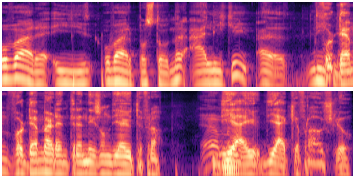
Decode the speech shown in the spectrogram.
å, være i, å være på Stovner er like, er like For dem, for dem er det en trend liksom, de er ute fra. De er, de er ikke fra Oslo.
